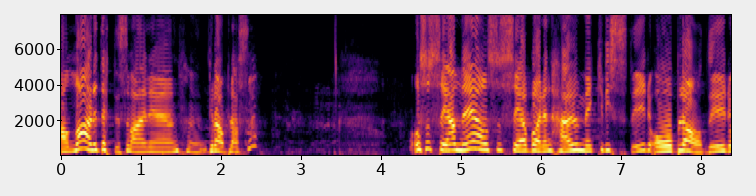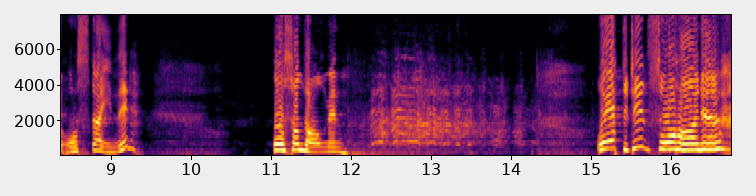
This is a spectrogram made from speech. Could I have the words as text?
Anna, er det dette som er eh, gravplassen? Og så ser jeg ned, og så ser jeg bare en haug med kvister og blader og steiner. Og sandalen min. Og i ettertid så har uh,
